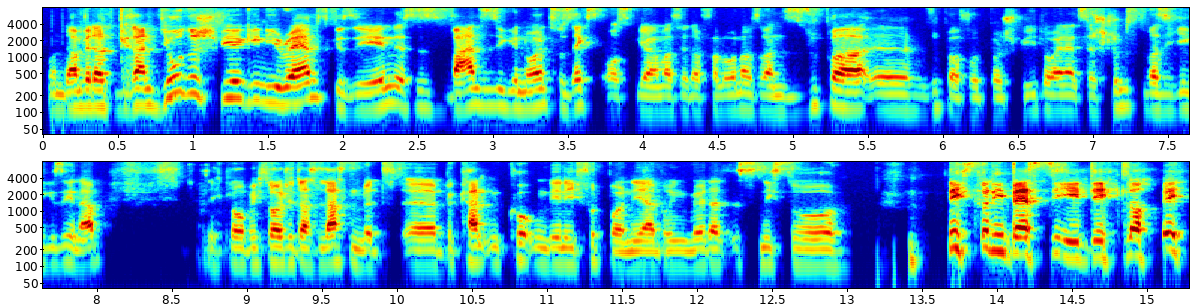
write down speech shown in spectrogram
Und da haben wir das grandiose Spiel gegen die Rams gesehen. Es ist wahnsinnige 9 zu 6 ausgegangen, was wir da verloren haben. Es war ein super, äh, super Footballspiel. Ich glaube, eines der schlimmsten, was ich je gesehen habe. Also ich glaube, ich sollte das lassen mit äh, Bekannten gucken, denen ich Football näher bringen will. Das ist nicht so, nicht so die beste Idee, glaube ich.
